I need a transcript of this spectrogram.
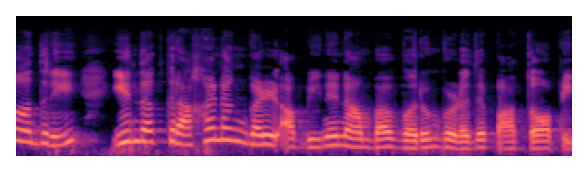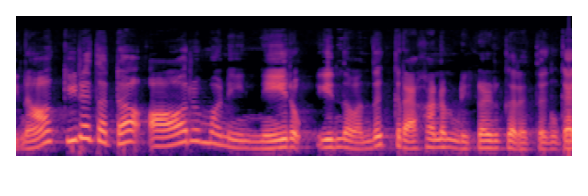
மாதிரி இந்த கிரகணங்கள் அப்படின்னு நாம் வரும் பொழுது பார்த்தோம் அப்படின்னா கிட்டத்தட்ட ஆறு மணி நேரம் இந்த வந்து கிரகணம் நிகழ்கிறதுங்க.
